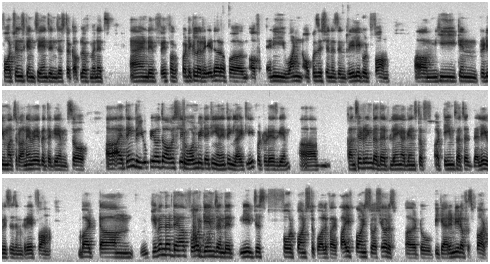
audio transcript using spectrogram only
fortunes can change in just a couple of minutes. And if, if a particular raider of a, of any one opposition is in really good form, um, he can pretty much run away with the game. So uh, I think the UP obviously won't be taking anything lightly for today's game, um, considering that they're playing against a, a, team such as Delhi, which is in great form. But um, given that they have four games and they need just four points to qualify, five points to assure us uh, to be guaranteed of a spot,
